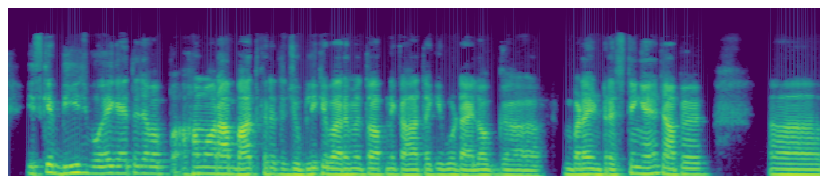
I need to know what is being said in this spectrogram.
इसके बीज बोए गए थे जब आप हम और आप बात कर रहे थे जुबली के बारे में तो आपने कहा था कि वो डायलॉग बड़ा इंटरेस्टिंग है जहाँ पे आ,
